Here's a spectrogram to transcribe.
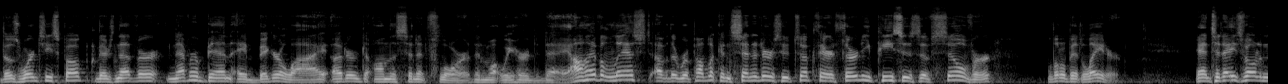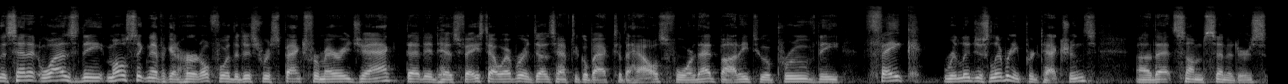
those words he spoke, there's never never been a bigger lie uttered on the Senate floor than what we heard today. I'll have a list of the Republican senators who took their 30 pieces of silver a little bit later. And today's vote in the Senate was the most significant hurdle for the Disrespect for Marriage Act that it has faced. However, it does have to go back to the House for that body to approve the fake religious liberty protections uh, that some senators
